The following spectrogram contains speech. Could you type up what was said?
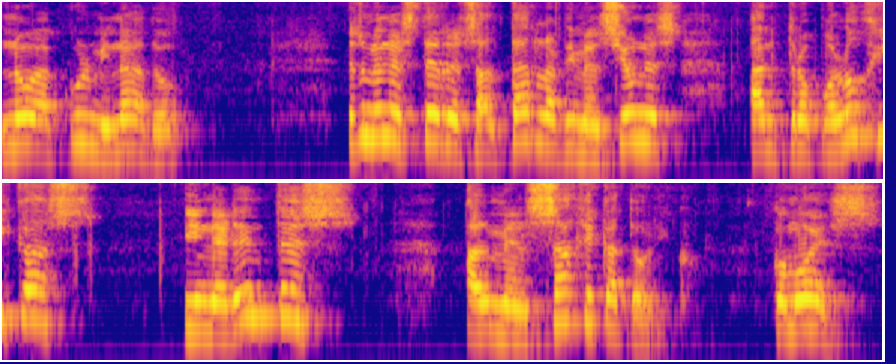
no ha culminado, es menester resaltar las dimensiones antropológicas inherentes al mensaje católico, como es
